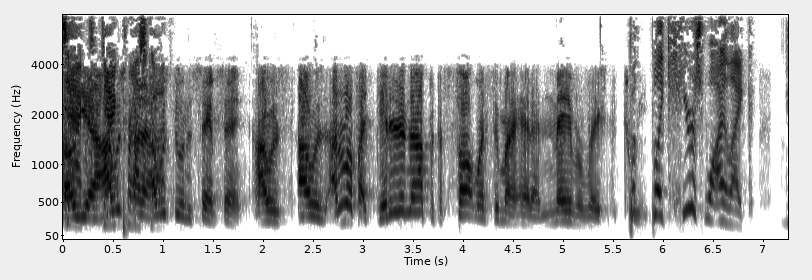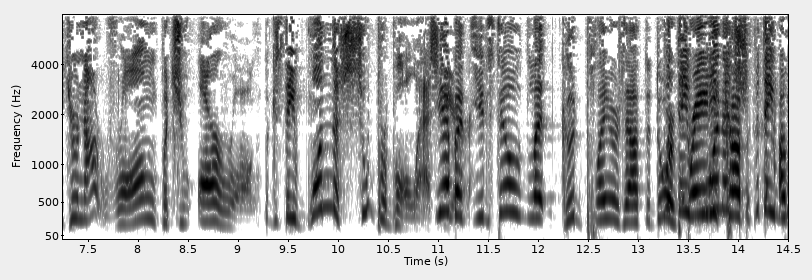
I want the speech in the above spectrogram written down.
Oh yeah, Dak I was Prescott? of I was doing the same thing. I was I was I don't know if I did it or not, but the thought went through my head. I may have erased the But tweet. like, here's why, like, you're not wrong, but you are wrong because they won the Super Bowl last yeah, year. Yeah, but you'd still let good players out the door. But they Brady won a- comp- but they won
